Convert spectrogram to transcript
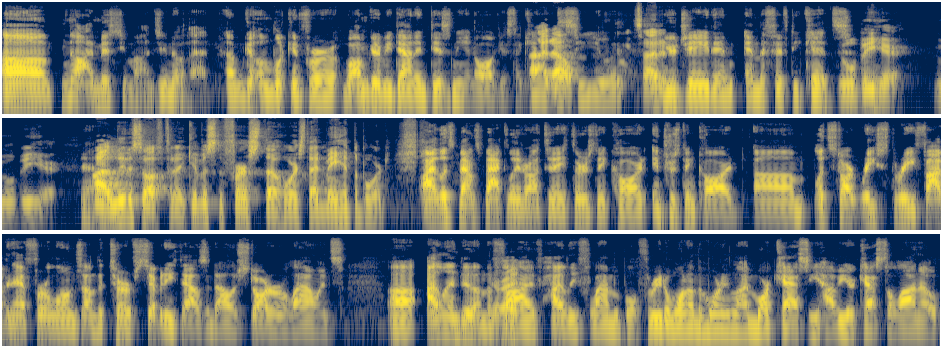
Um, no, I miss you, Monz. You know that. I'm, I'm looking for. Well, I'm going to be down in Disney in August. I can't I know. see you. excited. You, Jade, and and the 50 kids. We will be here. We will be here. Yeah. All right, lead us off today. Give us the first uh, horse that may hit the board. All right, let's bounce back later on today. Thursday card, interesting card. Um, let's start race three, five and a half furlongs on the turf, seventy thousand dollars starter allowance. Uh, I landed on the You're five, right. highly flammable, three to one on the morning line. Mark Casse, Javier Castellano,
